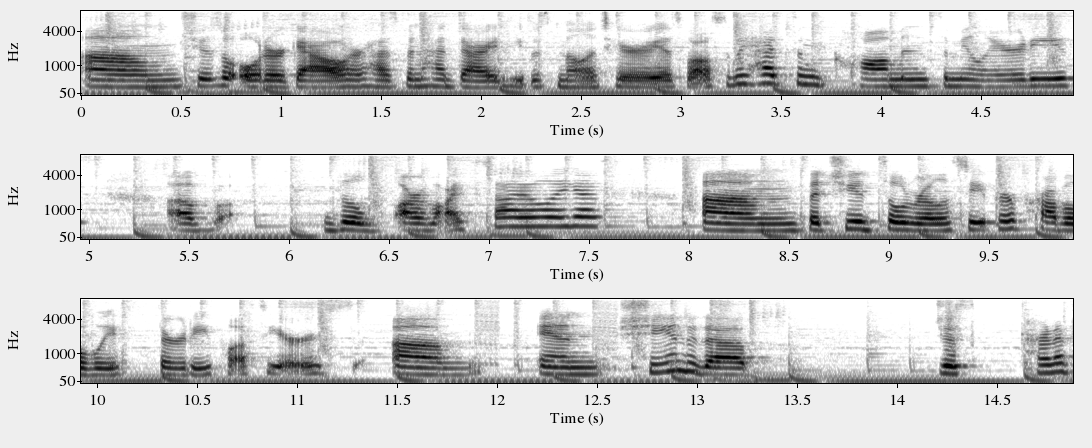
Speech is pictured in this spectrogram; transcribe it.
um, she was an older gal. Her husband had died. He was military as well. So we had some common similarities of the, our lifestyle, I guess. Um, but she had sold real estate for probably 30 plus years. Um, and she ended up just kind of,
